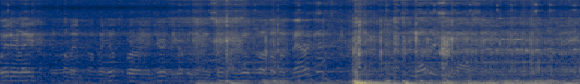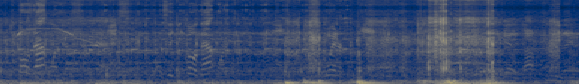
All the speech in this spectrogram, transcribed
winner, ladies and gentlemen, from Hillsborough, New Jersey, representing the City Hill Club of America. The other CRC. Called that one. Oh, I said, you called that one. Winner. There you go, top three there.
